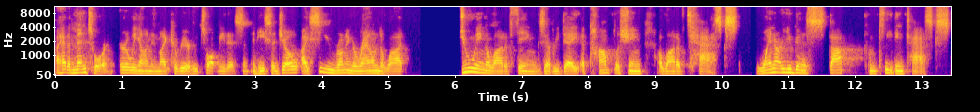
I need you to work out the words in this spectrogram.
I had a mentor early on in my career who taught me this, and, he said, Joe, I see you running around a lot, doing a lot of things every day, accomplishing a lot of tasks. When are you going to stop completing tasks?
